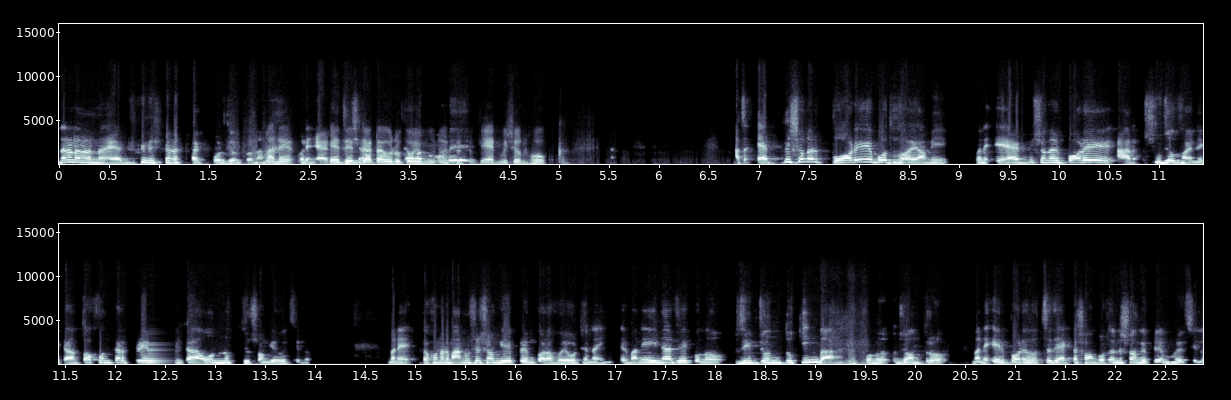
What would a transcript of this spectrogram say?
না না না না অ্যাডমিশন আগ পর্যন্ত না। মানে মানে এজেন্ডাটা ওরকমই মনে হচ্ছে যে অ্যাডমিশন হোক। আচ্ছা অ্যাডমিশনের পরে বোধ হয় আমি মানে অ্যাডমিশনের পরে আর সুযোগ হয় হয়নি কারণ তখনকার প্রেমটা অন্য কিছুর সঙ্গে হয়েছিল। মানে তখন আর মানুষের সঙ্গে প্রেম করা হয়ে ওঠে নাই। এর মানে এই না যে কোনো জীবজন্তু কিংবা কোনো যন্ত্র মানে এরপরে হচ্ছে যে একটা সংগঠনের সঙ্গে প্রেম হয়েছিল।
